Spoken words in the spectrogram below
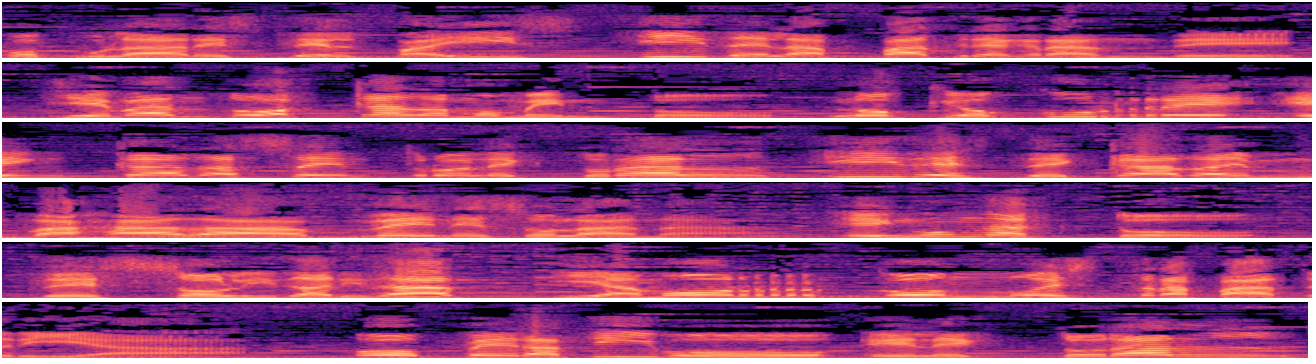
populares del país y de la patria grande, llevando a cada momento lo que ocurre en cada centro electoral y desde cada embajada venezolana, en un acto de solidaridad y amor con nuestra patria. Operativo Electoral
